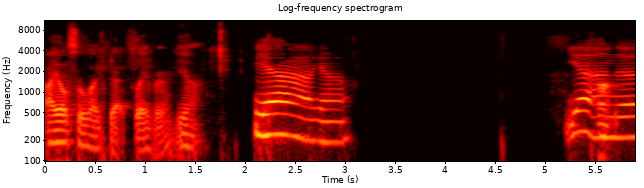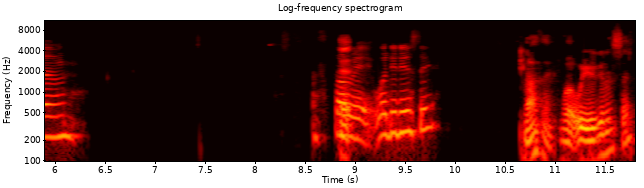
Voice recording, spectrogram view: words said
I also like that flavor. Yeah. Yeah, yeah. Yeah, Uh, and um, Eh. sorry, what did you say? Nothing. What were you gonna say?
